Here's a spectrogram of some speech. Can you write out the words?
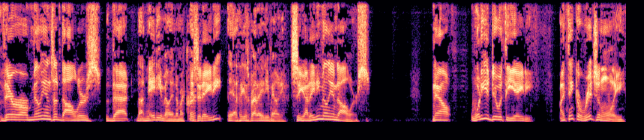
there are millions of dollars that. About eighty million. Am I correct? Is it 80? Yeah, I think it's about eighty million. So you got $80 million. Now, what do you do with the 80? I think originally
